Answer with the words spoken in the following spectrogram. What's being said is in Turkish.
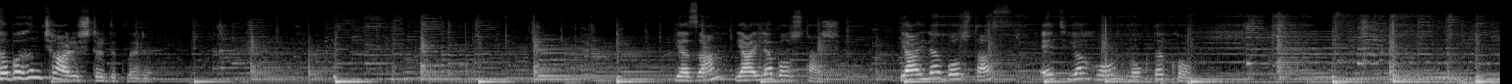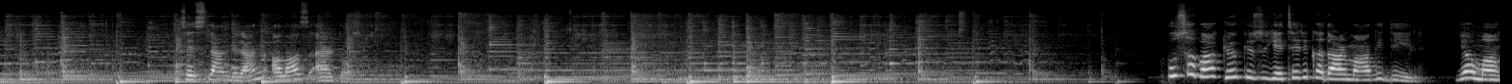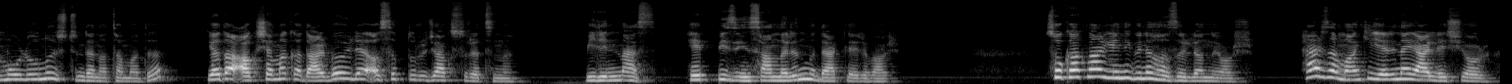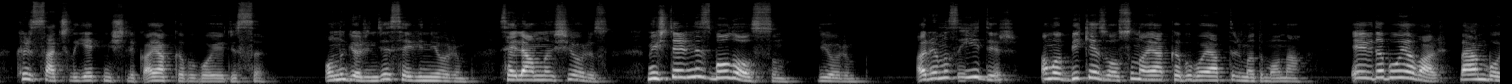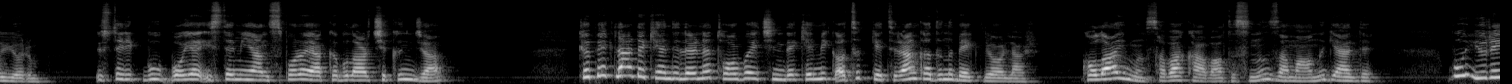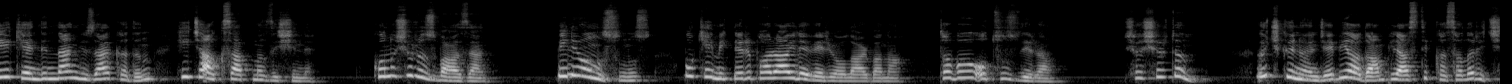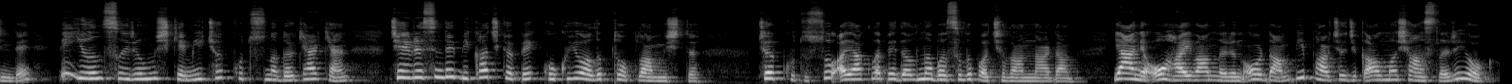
Sabahın çağrıştırdıkları. Yazan Yayla Boztaş. Yayla Boztaş at yahoo.com Seslendiren Alaz Erdost Bu sabah gökyüzü yeteri kadar mavi değil. Ya mahmurluğunu üstünden atamadı ya da akşama kadar böyle asıp duracak suratını. Bilinmez. Hep biz insanların mı dertleri var? Sokaklar yeni güne hazırlanıyor. Her zamanki yerine yerleşiyor kır saçlı yetmişlik ayakkabı boyacısı. Onu görünce seviniyorum. Selamlaşıyoruz. Müşteriniz bol olsun diyorum. Aramız iyidir ama bir kez olsun ayakkabı boyattırmadım ona. Evde boya var. Ben boyuyorum. Üstelik bu boya istemeyen spor ayakkabılar çıkınca Köpekler de kendilerine torba içinde kemik atık getiren kadını bekliyorlar. Kolay mı? Sabah kahvaltısının zamanı geldi. Bu yüreği kendinden güzel kadın hiç aksatmaz işini. Konuşuruz bazen. Biliyor musunuz? Bu kemikleri parayla veriyorlar bana. Tabağı 30 lira. Şaşırdım. Üç gün önce bir adam plastik kasalar içinde bir yığın sıyrılmış kemiği çöp kutusuna dökerken çevresinde birkaç köpek kokuyu alıp toplanmıştı. Çöp kutusu ayakla pedalına basılıp açılanlardan. Yani o hayvanların oradan bir parçacık alma şansları yok.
